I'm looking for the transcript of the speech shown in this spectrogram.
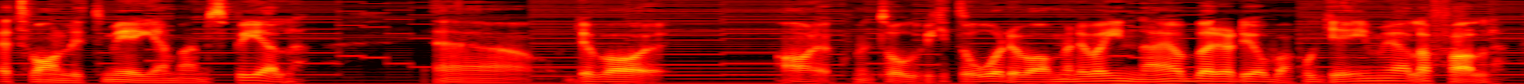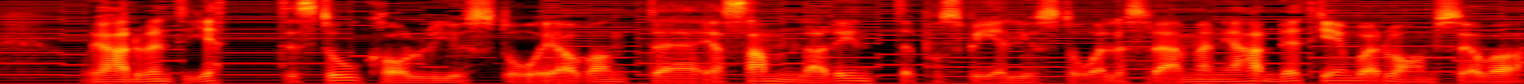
ett vanligt Mega Man-spel. Eh, det var, ja, jag kommer inte ihåg vilket år det var, men det var innan jag började jobba på Game i alla fall. Och jag hade väl inte jättestor koll just då. Jag, var inte, jag samlade inte på spel just då eller sådär, men jag hade ett Game Boy Advance så jag var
